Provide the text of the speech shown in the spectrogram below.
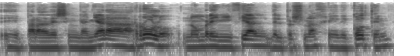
eh, para desengañar a Rolo, nombre inicial del personaje de Cotten,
